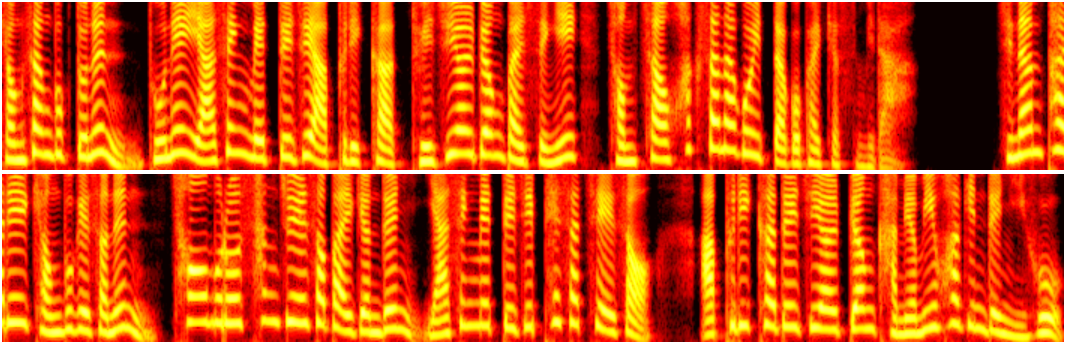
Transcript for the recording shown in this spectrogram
경상북도는 도내 야생 멧돼지 아프리카 돼지열병 발생이 점차 확산하고 있다고 밝혔습니다. 지난 8일 경북에서는 처음으로 상주에서 발견된 야생 멧돼지 폐사체에서 아프리카 돼지열병 감염이 확인된 이후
